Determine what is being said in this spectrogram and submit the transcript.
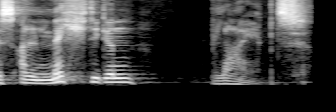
des Allmächtigen bleibt.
